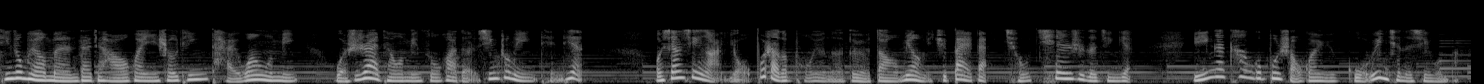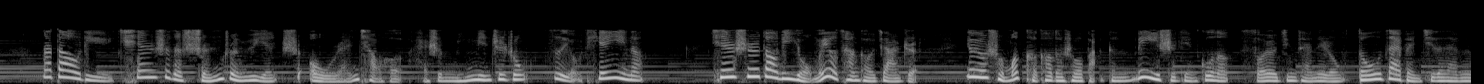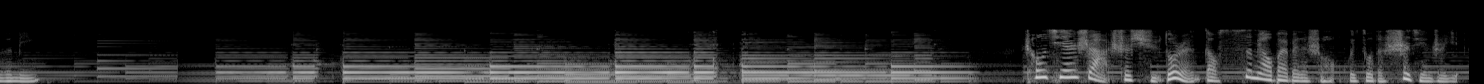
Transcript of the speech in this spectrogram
听众朋友们，大家好，欢迎收听台湾文明，我是热爱台湾民俗文化的新著名甜甜。我相信啊，有不少的朋友呢都有到庙里去拜拜求签诗的经验，也应该看过不少关于国运签的新闻吧？那到底签诗的神准预言是偶然巧合，还是冥冥之中自有天意呢？签诗到底有没有参考价值？又有什么可靠的说法跟历史典故呢？所有精彩内容都在本期的台湾文明。抽签是啊，是许多人到寺庙拜拜的时候会做的事情之一。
